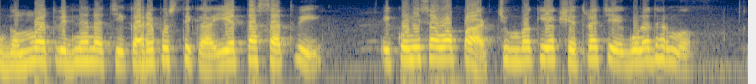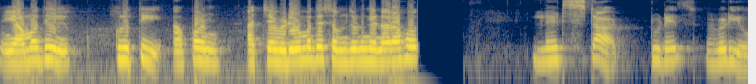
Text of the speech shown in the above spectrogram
गंमत विज्ञानाची कार्यपुस्तिका इयत्ता सातवी एकोणीसावा पाठ चुंबकीय क्षेत्राचे गुणधर्म यामधील कृती आपण आजच्या व्हिडिओमध्ये समजून घेणार आहोत. लेट्स स्टार्ट टुडेज व्हिडिओ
